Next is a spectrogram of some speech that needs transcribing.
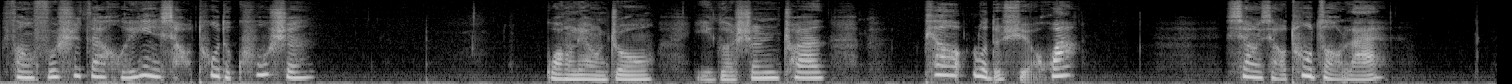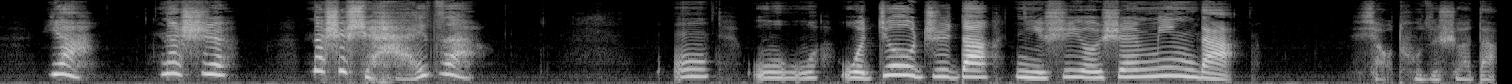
仿佛是在回应小兔的哭声。光亮中，一个身穿飘落的雪花向小兔走来。呀，那是，那是雪孩子。嗯，我我我就知道你是有生命的。小兔子说道：“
